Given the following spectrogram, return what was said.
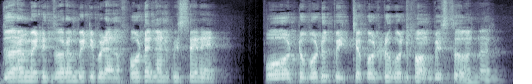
దూరం పెట్టి దూరం పెట్టి ఇప్పుడు ఆయన ఫోటో కనిపిస్తేనే పోటు పొట్టు పిచ్చ కొట్టు కొట్టి పంపిస్తూ ఉన్నారు.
